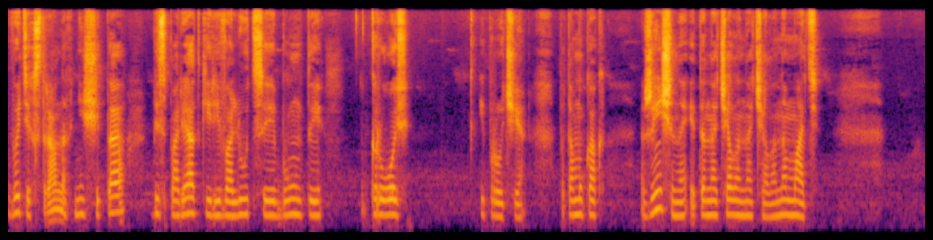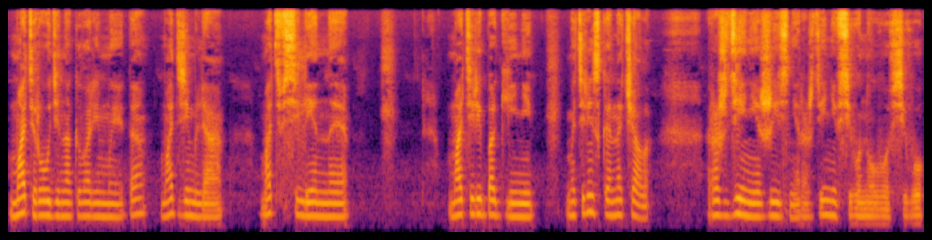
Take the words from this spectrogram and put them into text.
В этих странах нищета – беспорядки, революции, бунты, кровь и прочее. Потому как женщина – это начало-начало, она мать. Мать Родина, говорим мы, да? Мать Земля, мать Вселенная, матери богини, материнское начало, рождение жизни, рождение всего нового, всего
